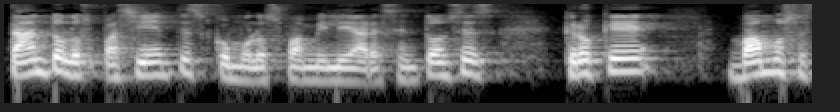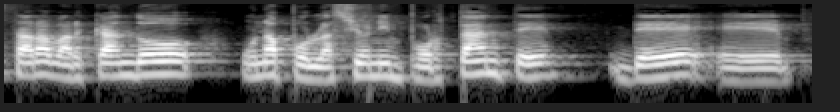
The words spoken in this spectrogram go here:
tanto los pacientes como los familiares. Entonces, creo que vamos a estar abarcando una población importante de, eh,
